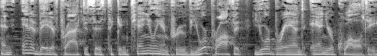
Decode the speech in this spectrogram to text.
and innovative practices to continually improve your profit, your brand, and your quality?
